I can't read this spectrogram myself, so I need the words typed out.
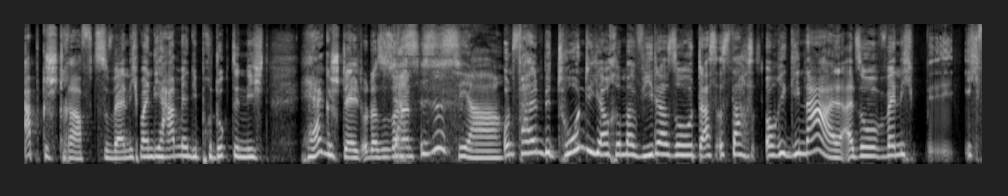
abgestraft zu werden. Ich meine, die haben ja die Produkte nicht hergestellt oder so, sondern das ist es ja. und vor allem betonen die ja auch immer wieder so, das ist das Original. Also wenn ich, ich,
